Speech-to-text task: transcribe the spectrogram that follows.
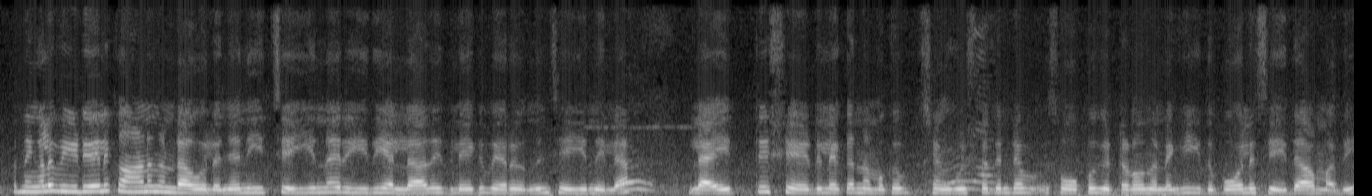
അപ്പം നിങ്ങൾ വീഡിയോയിൽ കാണുന്നുണ്ടാവുമല്ലോ. ഞാൻ ഈ ചെയ്യുന്ന രീതി അല്ലാതെ ഇതിലേക്ക് വേറെ ഒന്നും ചെയ്യുന്നില്ല. ലൈറ്റ് ഷെയ്ഡിലൊക്കെ നമുക്ക് ശംഖുപുഷ്പത്തിന്റെ സോപ്പ് കിട്ടണമെന്നുണ്ടെങ്കിൽ ഇതുപോലെ ചെയ്താൽ മതി.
